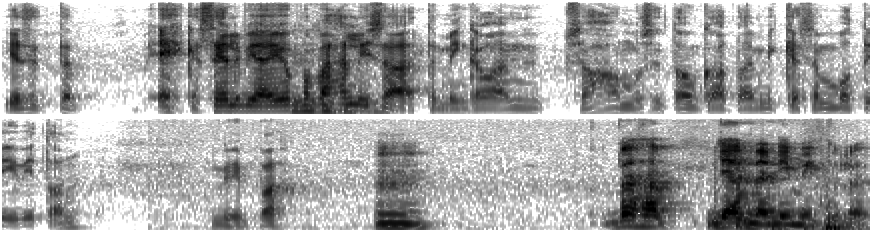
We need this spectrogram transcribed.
Ja sitten ehkä selviää jopa vähän lisää, että minkälainen se hahmo sitten onkaan tai mikä sen motiivit on. Niinpä. Mm. Vähän jännä nimi kyllä.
